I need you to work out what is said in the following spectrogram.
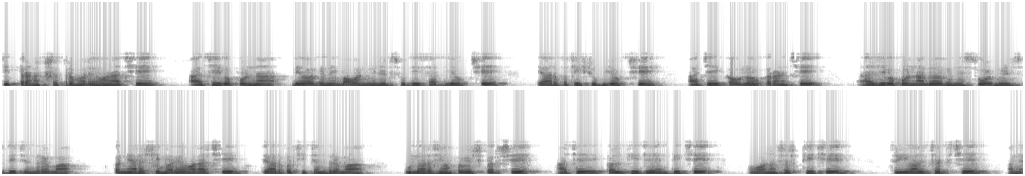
ચિત્રા નક્ષત્રમાં રહેવાના છે. આજે બપોરના બે વાગ્યાને બાવન મિનિટ સુધી સદયોગ છે. ત્યાર પછી શુભયોગ છે. આજે કૌલવ કરણ છે. આજે બપોરના બે વાગ્યાને સોળ મિનિટ સુધી ચંદ્રમાં કન્યા રાશિમાં રહેવાના છે. ત્યાર પછી ચંદ્રમાં તુલા રાશિમાં પ્રવેશ કરશે. આજે કલ્કી જયંતિ છે વર્ણ ષષ્ઠી છે શ્રીયાલ છઠ છે અને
